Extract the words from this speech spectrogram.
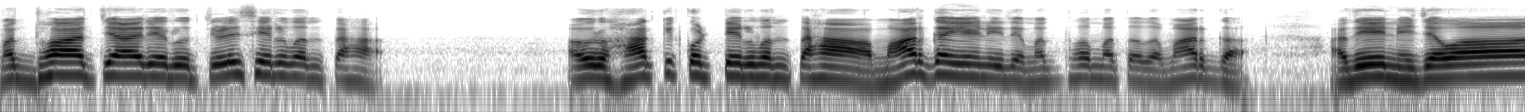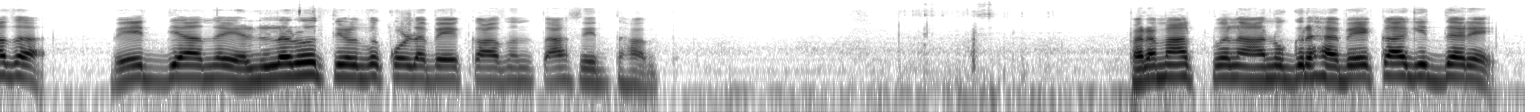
ಮಧ್ವಾಚಾರ್ಯರು ತಿಳಿಸಿರುವಂತಹ, ಅವರು ಹಾಕಿಕೊಟ್ಟಿರುವಂತಹ ಮಾರ್ಗ ಏನಿದೆ, ಮಧ್ವಮತದ ಮಾರ್ಗ? ಅದೇ ನಿಜವಾದ ವೇದ್ಯ ಅಂದರೆ ಎಲ್ಲರೂ ತಿಳಿದುಕೊಳ್ಳಬೇಕಾದಂತಹ ಸಿದ್ಧಾಂತ. ಪರಮಾತ್ಮನ ಅನುಗ್ರಹ ಬೇಕಾಗಿದ್ದರೆ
